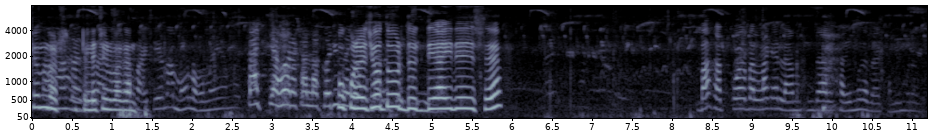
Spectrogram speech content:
সুন্দর লিচুর বাগান। কাটতে হরে কালা করি পুকুরের চতুর্দিক দিয়ে দিয়েছে। বাসাত কয়বার লাগাইলাম ডাল খালি মুড়া যায় খালি মুড়া যায়।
